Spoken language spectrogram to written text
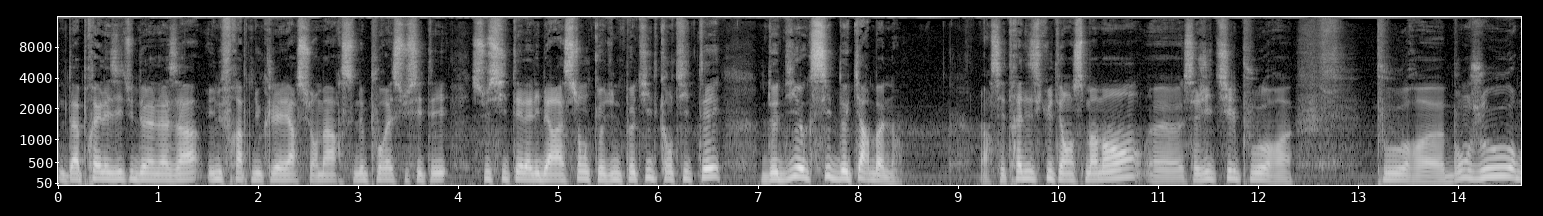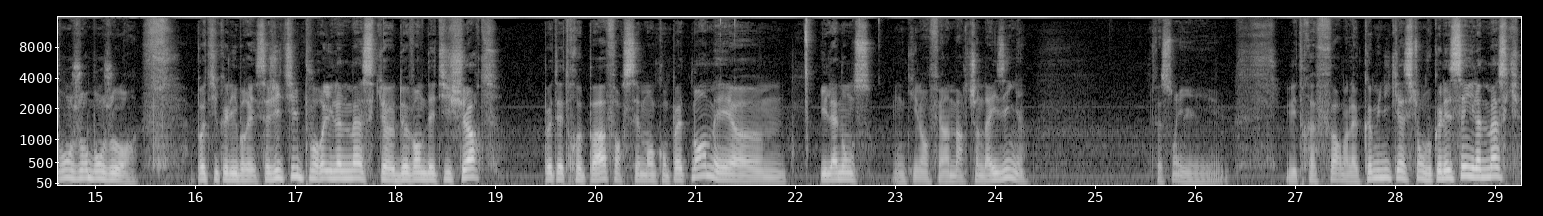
d'après les études de la NASA, une frappe nucléaire sur Mars ne pourrait susciter, la libération que d'une petite quantité de dioxyde de carbone. Alors c'est très discuté en ce moment. S'agit-il pour, pour euh, bonjour, bonjour, bonjour, petit colibri. S'agit-il pour Elon Musk de vendre des t-shirts? Peut-être pas forcément complètement, mais euh, il annonce. Donc il en fait un merchandising. De toute façon, il, est très fort dans la communication. Vous connaissez Elon Musk?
